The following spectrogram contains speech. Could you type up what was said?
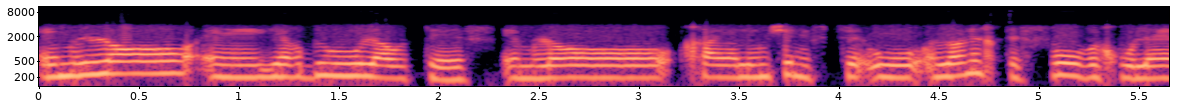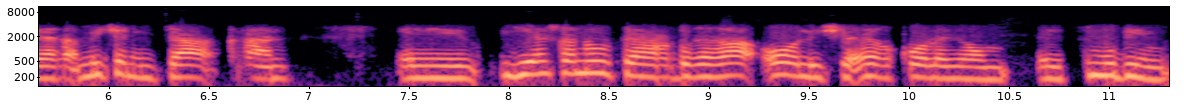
הם לא אה, ירדו לעוטף, הם לא חיילים שנפצעו, לא נחטפו וכולי, מי שנמצא כאן, יש לנו את הברירה או להישאר כל היום אה, צמודים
